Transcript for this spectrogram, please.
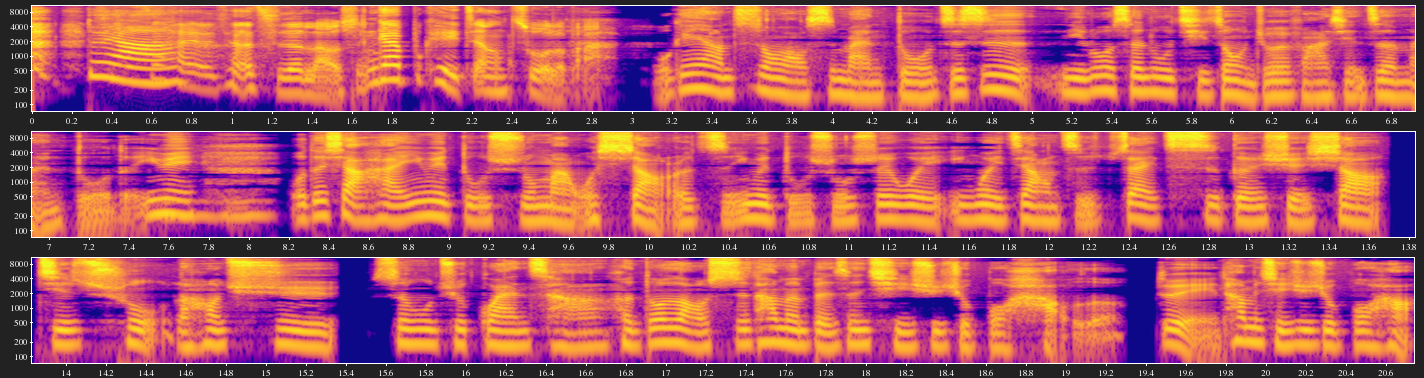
对啊，还有这样子的老师，应该不可以这样做了吧？我跟你讲，这种老师蛮多，只是你若深入其中，你就会发现真的蛮多的。因为我的小孩因为读书嘛，我小儿子因为读书，所以我也因为这样子再次跟学校接触，然后去。深入去观察，很多老师他们本身情绪就不好了，对他们情绪就不好。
